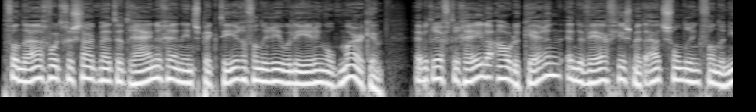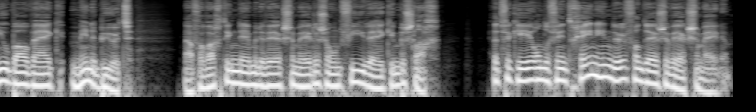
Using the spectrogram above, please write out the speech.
Vandaag wordt gestart met het reinigen en inspecteren van de riolering op Marken. Het betreft de gehele oude kern en de werfjes met uitzondering van de nieuwbouwwijk Minnebuurt. Naar verwachting nemen de werkzaamheden zo'n vier weken in beslag. Het verkeer ondervindt geen hinder van deze werkzaamheden.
